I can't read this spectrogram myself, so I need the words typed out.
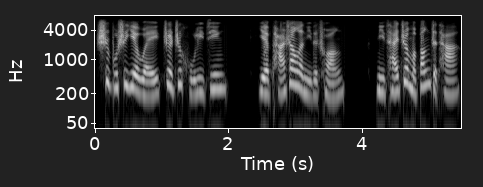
是不是叶维这只狐狸精也爬上了你的床，你才这么帮着他？”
